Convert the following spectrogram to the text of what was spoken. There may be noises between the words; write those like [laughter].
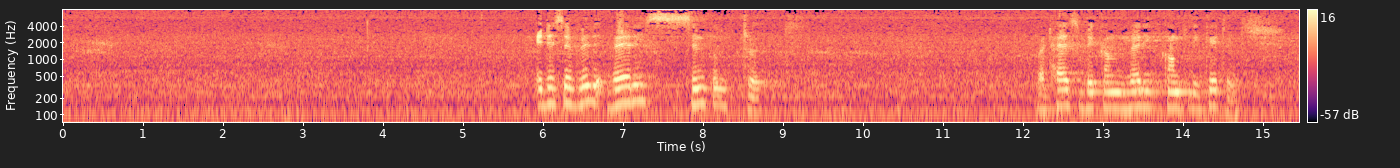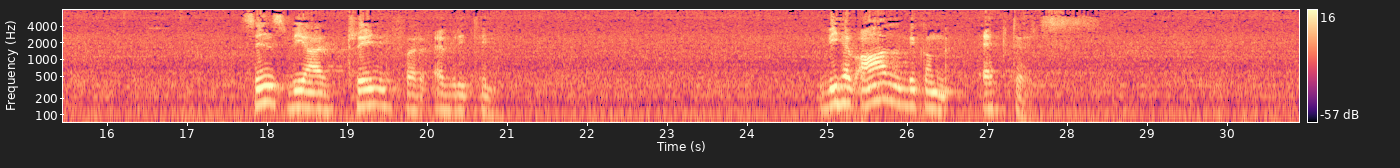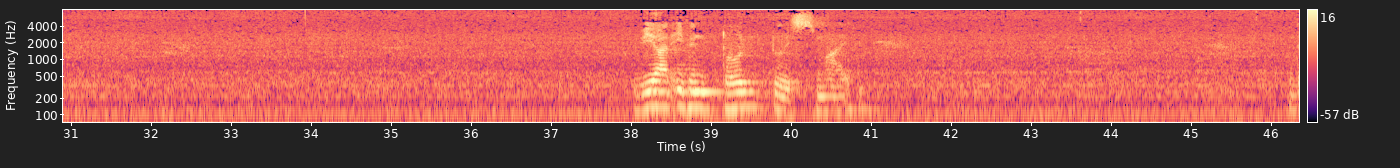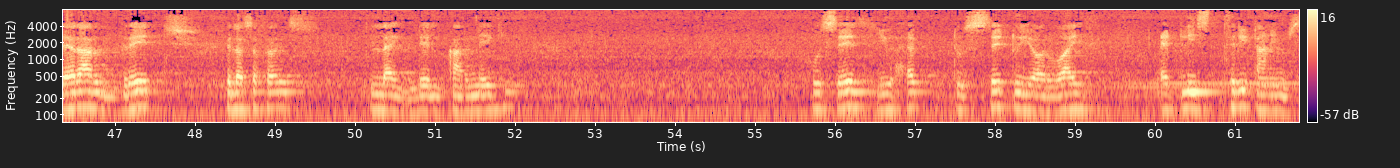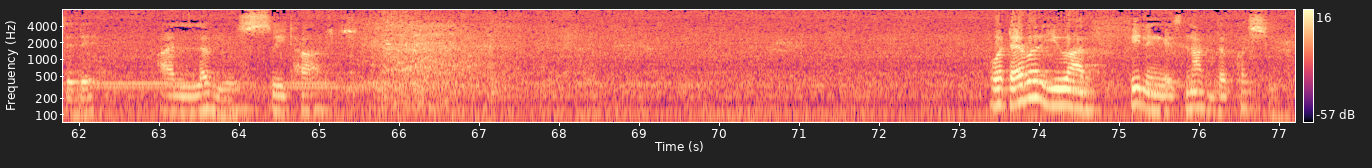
It is a very, very simple truth, but has become very complicated since we are trained for everything. We have all become actors. We are even told to smile. There are great philosophers like Dale Carnegie who says you have to say to your wife at least three times a day, I love you, sweetheart. Whatever you are feeling is not the question.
